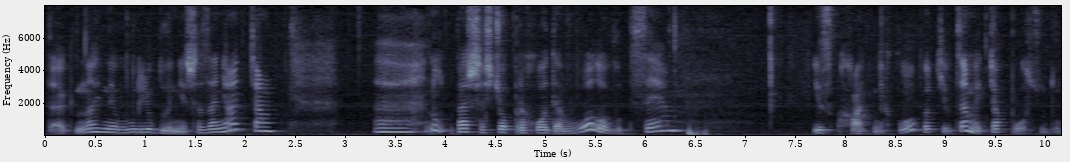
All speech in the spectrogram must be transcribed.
Так, найнеулюбленіше заняття. Е, ну, Перше, що приходить в голову, це із хатніх клопотів, це миття посуду.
